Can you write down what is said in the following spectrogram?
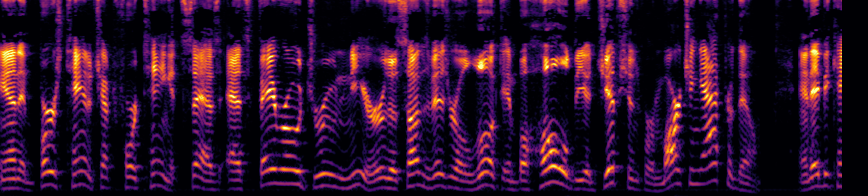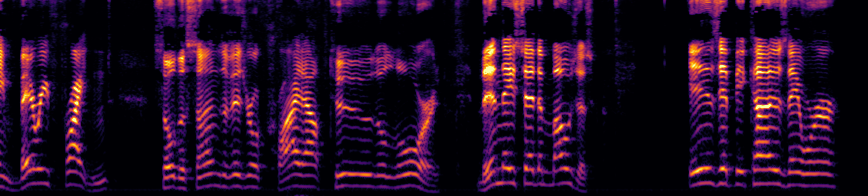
and in verse 10 of chapter 14, it says, As Pharaoh drew near, the sons of Israel looked, and behold, the Egyptians were marching after them. And they became very frightened. So the sons of Israel cried out to the Lord. Then they said to Moses, Is it because they were,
